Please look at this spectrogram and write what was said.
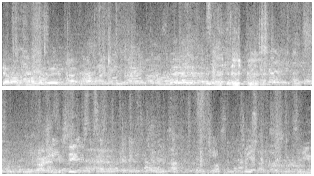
Larry picked out on, on the wood. So you,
